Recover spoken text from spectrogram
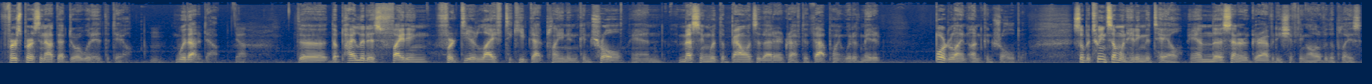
first person out that door would have hit the tail, Mm. without a doubt. Yeah. The the pilot is fighting for dear life to keep that plane in control, and messing with the balance of that aircraft at that point would have made it borderline uncontrollable. So between someone hitting the tail and the center of gravity shifting all over the place,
